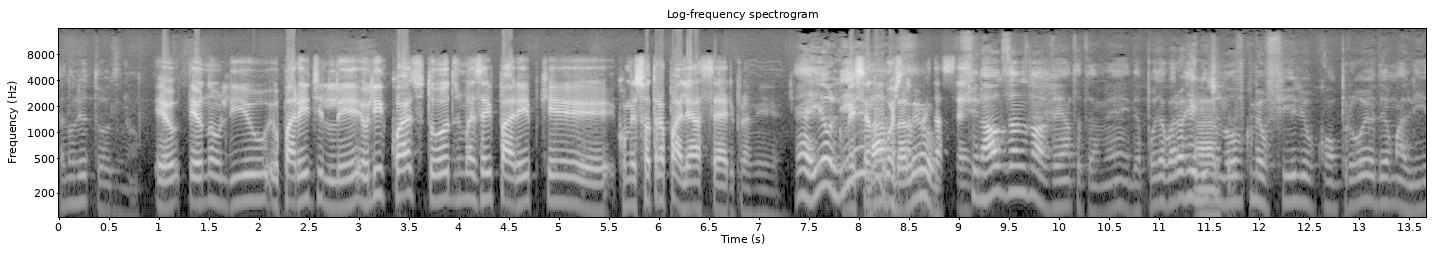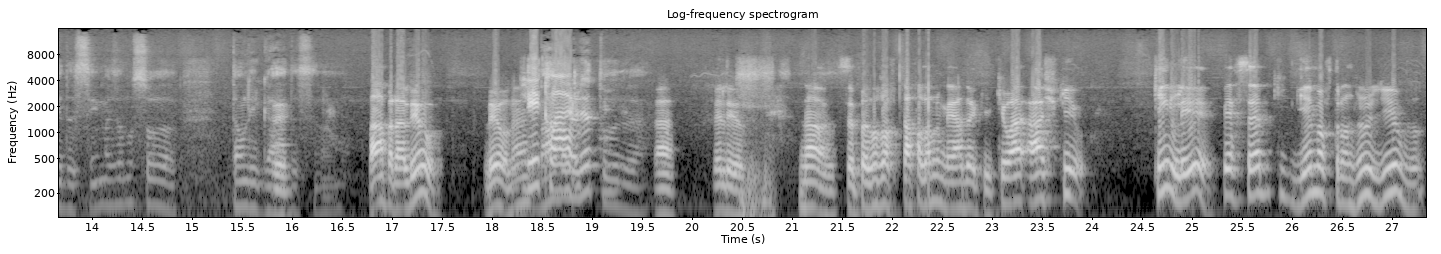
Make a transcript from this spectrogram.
Eu não li todos, não. Eu, eu não li, eu parei de ler, eu li quase todos, mas aí parei porque começou a atrapalhar a série pra mim. É, eu li Comecei a não gostar da série. final dos anos 90 também. Depois agora eu reli ah, de novo que meu filho comprou e eu dei uma lida assim, mas eu não sou tão ligado é. assim. Não. Bárbara leu? Leu, né? Li, claro. lê tudo. É. Ah, beleza. Não, você não tá falando merda aqui. Que eu acho que quem lê percebe que Game of Thrones no livro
